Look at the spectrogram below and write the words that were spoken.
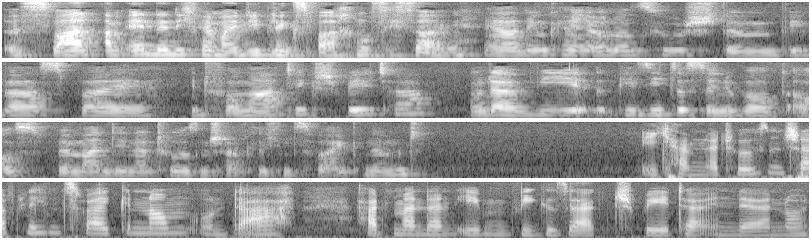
es war am Ende nicht mehr mein Lieblingsfach, muss ich sagen. Ja, dem kann ich auch nur zustimmen. Wie war es bei Informatik später? Oder wie, wie sieht es denn überhaupt aus, wenn man den naturwissenschaftlichen Zweig nimmt? Ich habe einen naturwissenschaftlichen Zweig genommen und da hat man dann eben, wie gesagt, später in der 9.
